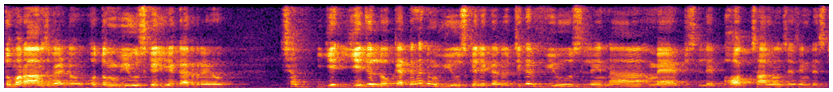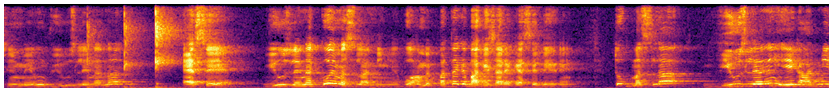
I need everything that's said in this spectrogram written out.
تم آرام سے بیٹھو اور تم ویوز کے لیے کر رہے ہو۔ اچھا یہ یہ جو لوگ کہتے ہیں نا تم ویوز کے لیے کر رہے ہو جگر ویوز لینا میں پچھلے بہت سالوں سے اس انڈسٹری میں ہوں ویوز لینا نا ایسے ہے۔ ویوز لینا کوئی مسئلہ نہیں ہے۔ وہ ہمیں پتہ ہے کہ باقی سارے کیسے لے رہے ہیں۔ تو مسئلہ ویوز لینا نہیں ایک آدمی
